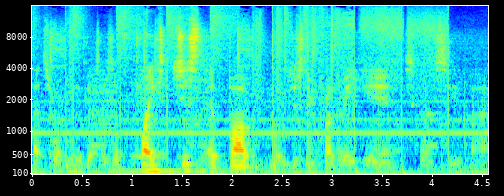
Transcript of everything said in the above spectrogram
that's where I'm gonna go. There's a place just above, well, just in front of me here. Let's go and see that.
